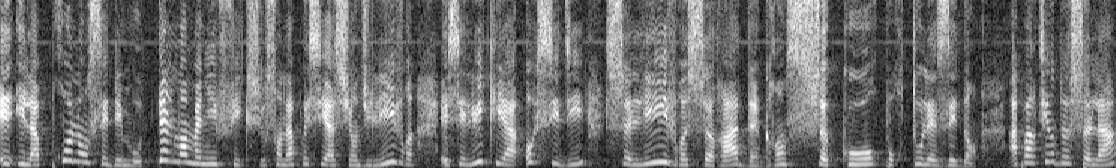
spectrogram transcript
Et il a prononcé des mots tellement magnifiques sur son appréciation du livre, et c'est lui qui a aussi dit, ce livre sera d'un grand secours pour tous les aidants. À partir de cela,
